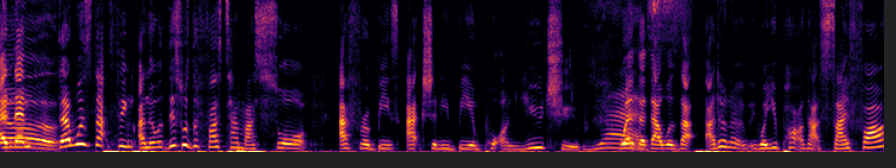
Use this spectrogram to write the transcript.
and then Yo. Was and was, this was the first time I saw Afrobeats actually being put on YouTube. Whether that was that I don't know were you part of that cipher?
